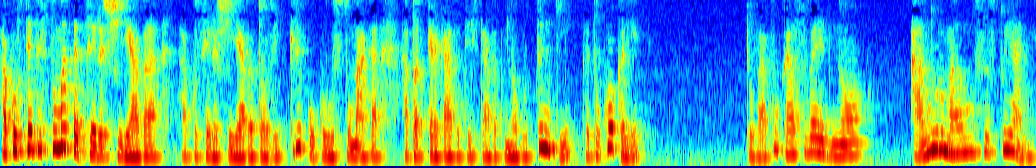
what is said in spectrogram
Ако в тебе стомахът се разширява, ако се разширява този кръг около стомаха, а пък краката ти стават много тънки, като кокали, това показва едно анормално състояние.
